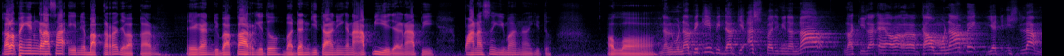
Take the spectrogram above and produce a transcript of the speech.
Kalau pengen ngerasain ya bakar aja bakar. Ya kan, dibakar gitu. Badan kita nih kena api aja, kena api. Panasnya gimana gitu. Allah. Nal munafikin fi darki asfali minan nar. Laki eh, eh, kaum munafik iaitu Islam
